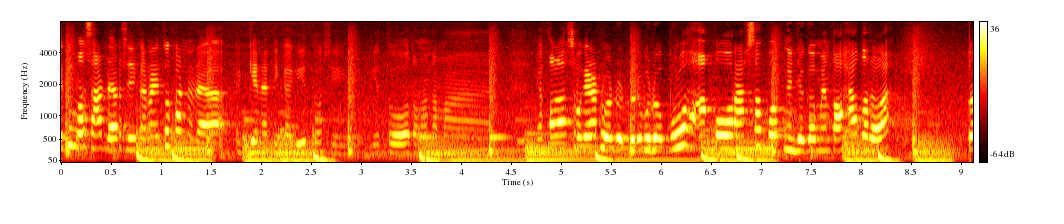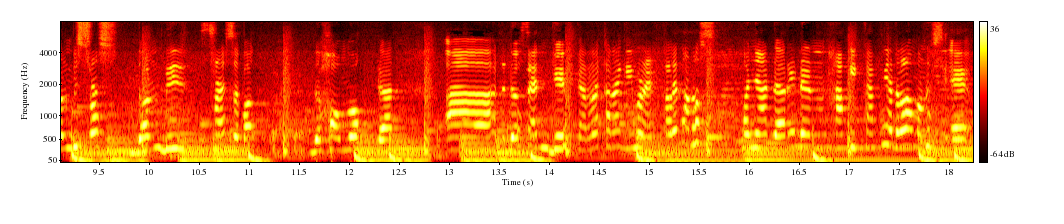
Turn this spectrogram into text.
itu nggak sadar sih karena itu kan ada genetika gitu sih gitu teman-teman. Ya kalau sebagai anak 2020 aku rasa buat ngejaga mental health adalah don't be stressed don't be stressed about the homework dan uh, the dosen give. Karena karena gimana ya kalian harus menyadari dan hakikatnya adalah manusia eh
